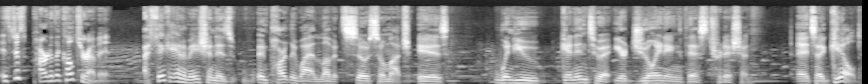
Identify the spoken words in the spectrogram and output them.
It's just part of the culture of it. I think animation is, and partly why I love it so, so much, is when you get into it, you're joining this tradition. It's a guild.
